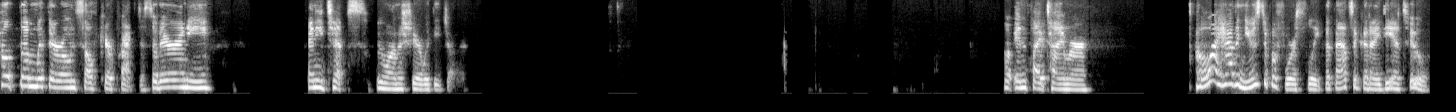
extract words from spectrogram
help them with their own self-care practice. So there are any any tips we want to share with each other? Oh, Insight Timer. Oh, I haven't used it before sleep, but that's a good idea too.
